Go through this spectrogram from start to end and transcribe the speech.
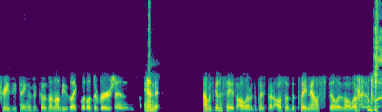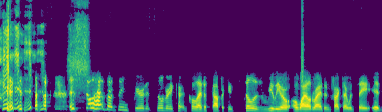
crazy things. It goes on all these like little diversions. And I was going to say it's all over the place, but also the play now still is all over the place. it still has that same spirit. It's still very kaleidoscopic. It still is really a, a wild ride. In fact, I would say it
